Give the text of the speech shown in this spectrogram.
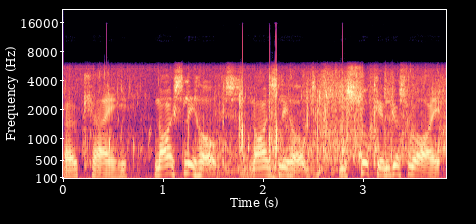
Okay, nicely hooked, nicely hooked. You struck him just right.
